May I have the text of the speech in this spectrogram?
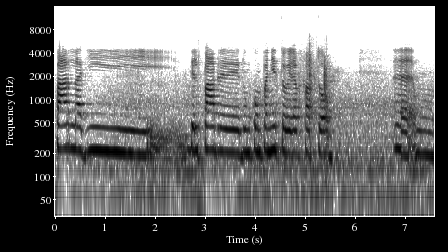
parla di del padre di un compagnetto che gli ha fatto eh, un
